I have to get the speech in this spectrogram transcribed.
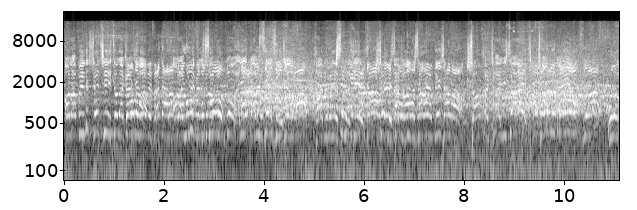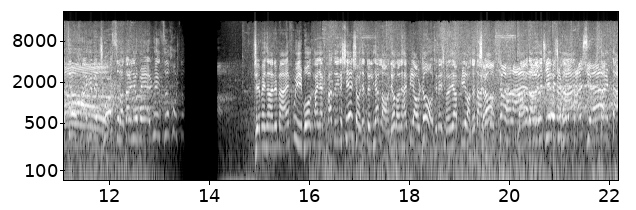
奥拉夫有点生气，交大招了，被罚大了，奥拉夫怎么说？够不够？一个大招先行阵亡，他这边又不小心，剩下大招，这伤害要跟上了，伤害差一下，哎，超大没有死，我最后还是被戳死了，但是又被瑞兹后。这边想这边 F 一波，看一下卡子一个先手，先怼了一下老牛，老牛还比较肉，这边想要逼老牛大招，跳下来，老牛大招接出来，但是大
